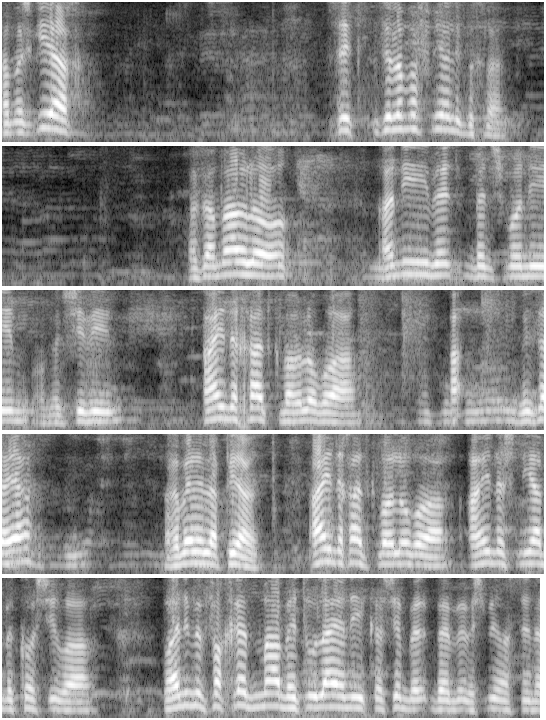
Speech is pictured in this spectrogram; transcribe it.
המשגיח, זה, זה לא מפריע לי בכלל. אז אמר לו, אני בן 80 או בן 70, עין אחת כבר לא רואה. מי זה היה? הרב אלי לפיאן. עין אחת כבר לא רואה, עין השנייה בקושי רואה, ואני מפחד מוות, אולי אני אקשה בשמיר הסיני.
